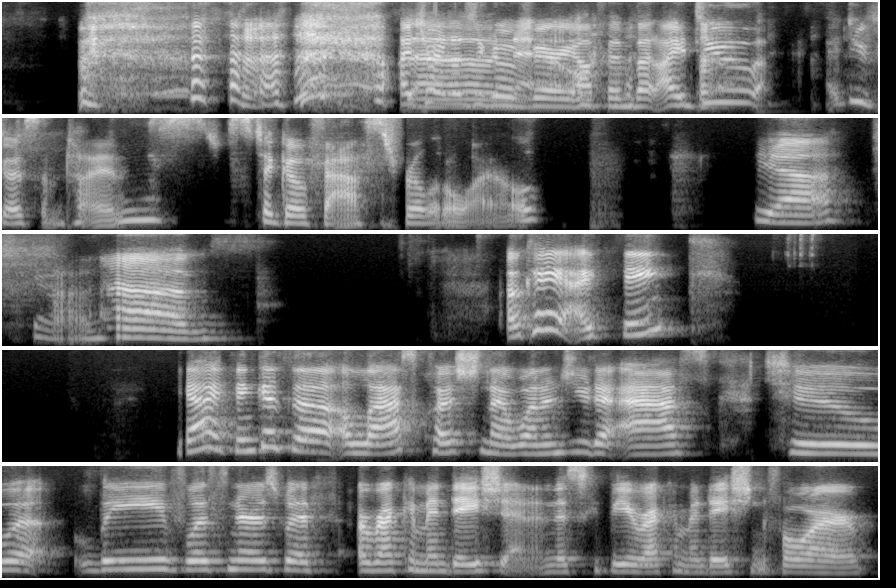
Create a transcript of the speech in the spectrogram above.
I try not to go no. very often, but I do I do go sometimes just to go fast for a little while. Yeah. Yeah. Um okay, I think yeah, I think as a, a, last question, I wanted you to ask to leave listeners with a recommendation. And this could be a recommendation for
